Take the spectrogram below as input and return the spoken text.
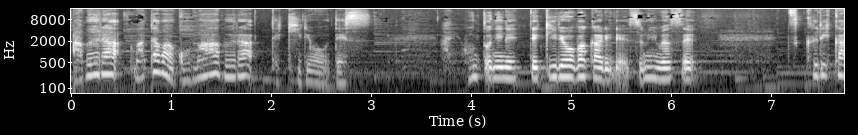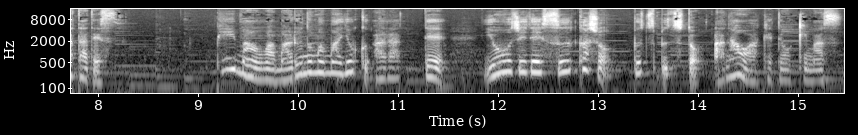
油またはごま油適量です、はい、本当にね適量ばかりですみません。作り方です。ピーマンは丸のままよく洗って用紙で数箇所プツプツと穴を開けておきます。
